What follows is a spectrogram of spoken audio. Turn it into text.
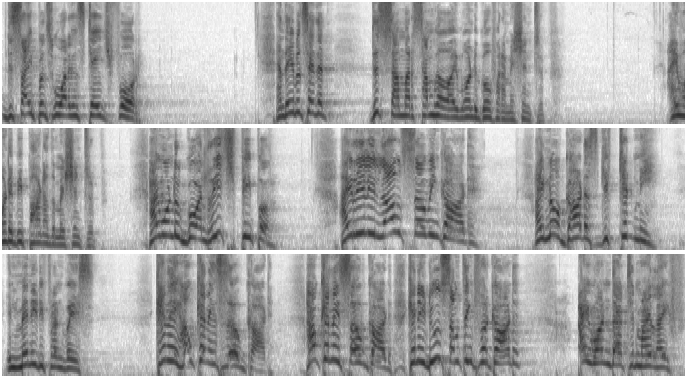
disciples who are in stage four. And they will say that this summer, somehow, I want to go for a mission trip. I want to be part of the mission trip. I want to go and reach people. I really love serving God. I know God has gifted me in many different ways. Can I, how can I serve God? How can I serve God? Can I do something for God? I want that in my life.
